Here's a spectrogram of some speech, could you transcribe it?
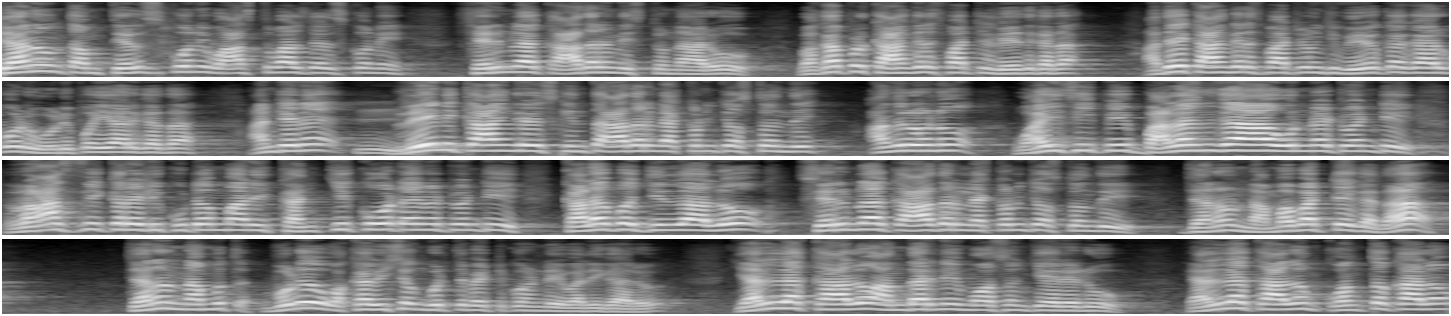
జనం తాము తెలుసుకొని వాస్తవాలు తెలుసుకొని షర్మిలకు ఆదరణ ఇస్తున్నారు. ఒకప్పుడు కాంగ్రెస్ పార్టీ లేదు కదా. అదే కాంగ్రెస్ పార్టీ నుంచి వివేక గారు కూడా ఓడిపోయారు కదా. అంటేనే లేని కాంగ్రెస్కి ఇంత ఆదరణ ఎక్కడి నుంచి వస్తుంది? అందులోనూ వైసీపీ బలంగా ఉన్నటువంటి రాజశేఖర రెడ్డి కుటుంబానికి కంచికోట అయినటువంటి కడప జిల్లాలో షర్మిలాకి ఆదరణ ఎక్కడి నుంచి వస్తుంది? జనం నమ్మబట్టే కదా. జనం నమ్ముతా ఇప్పుడు ఒక విషయం గుర్తుపెట్టుకోండి వలి గారు ఎల్లకాలం అందరినీ మోసం చేయలేరు. ఎల్లకాలం కొంతకాలం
